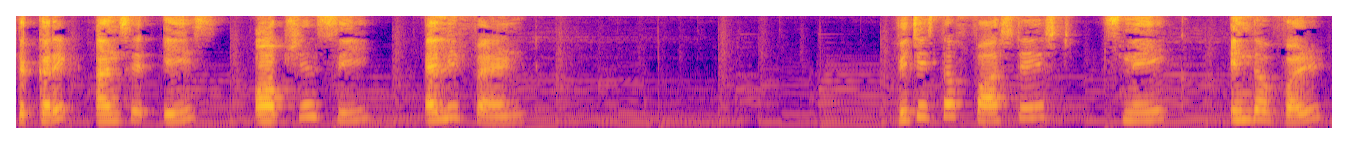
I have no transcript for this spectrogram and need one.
The correct answer is option C elephant. Which is the fastest snake in the world?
